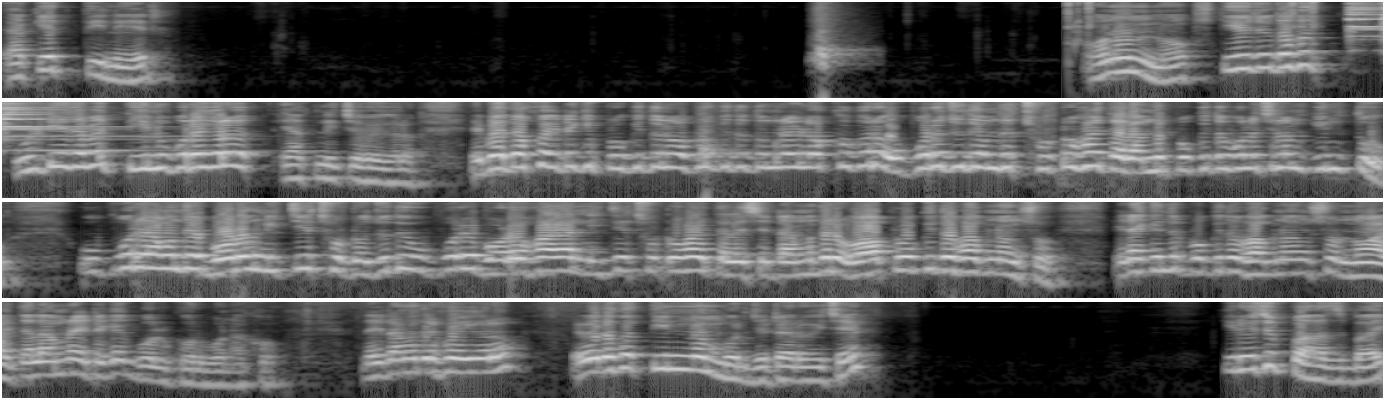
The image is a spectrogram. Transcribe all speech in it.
একের তিনের অনন্য, কি হয়েছে দেখো? উল্টিয়ে যাবে, তিন উপরে গেল, এক নিচে হয়ে গেল। এবার দেখো, এটা কি প্রকৃত না অপ্রকৃত তোমরা লক্ষ্য করো? উপরে যদি আমাদের ছোট হয়, তাহলে আমাদের প্রকৃত বলেছিলাম কিন্তু উপরে আমাদের বড়, নিচে ছোট। যদি উপরে বড় হয় আর নিচে ছোট হয়, তাহলে সেটা আমাদের অপ্রকৃত ভগ্নাংশ। এটা কিন্তু প্রকৃত ভগ্নাংশ নয়, তাহলে আমরা এটাকে গোল করব না তাহলে এটা আমাদের হয়ে গেল। এবার দেখো, তিন নম্বর যেটা রয়েছে, কি রয়েছে? পাঁচ বাই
